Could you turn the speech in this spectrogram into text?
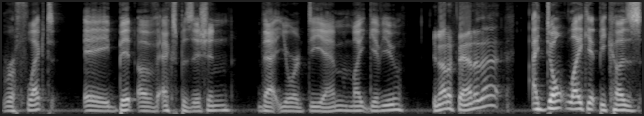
reflect a bit of exposition that your DM might give you. You're not a fan of that? I don't like it because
